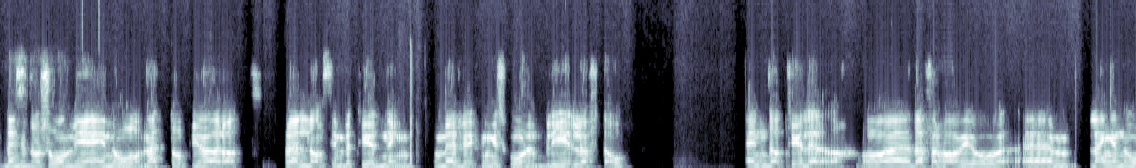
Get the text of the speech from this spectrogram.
den situasjonen vi er i nå, nettopp gjør at foreldrene sin betydning og medvirkning i skolen blir løfta opp enda tydeligere. Da. Og eh, Derfor har vi jo eh, lenge nå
